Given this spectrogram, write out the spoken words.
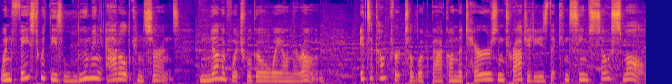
When faced with these looming adult concerns, none of which will go away on their own, it's a comfort to look back on the terrors and tragedies that can seem so small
